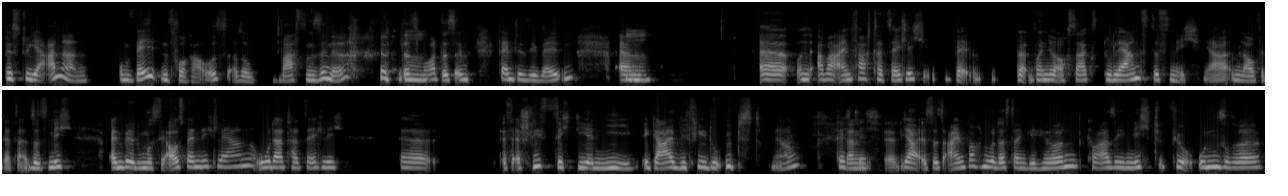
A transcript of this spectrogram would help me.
bist du ja anderen um Welten voraus, also im wahrsten Sinne des mhm. Wortes im Fantasy-Welten. Ähm, mhm. äh, und aber einfach tatsächlich, wenn du auch sagst, du lernst es nicht, ja, im Laufe der Zeit. Also es ist nicht, entweder du musst sie auswendig lernen oder tatsächlich äh, es erschließt sich dir nie, egal wie viel du übst. Ja, Richtig. Dann, äh, ja, es ist einfach nur, dass dein Gehirn quasi nicht für unsere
